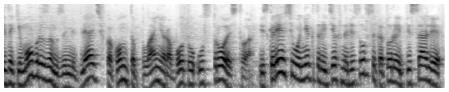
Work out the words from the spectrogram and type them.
и таким образом замедлять в каком-то плане работу устройства. И скорее всего некоторые техноресурсы, которые писали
